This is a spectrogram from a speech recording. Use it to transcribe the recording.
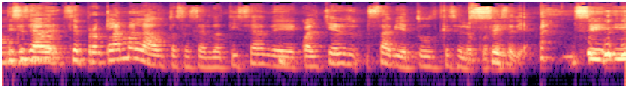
como que se, proclama la autosacerdotisa de cualquier sabietud que se le ocurra Sí. ese día. Sí, y,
